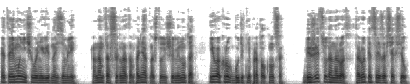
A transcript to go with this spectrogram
Это ему ничего не видно с земли, а нам-то с Игнатом понятно, что еще минута, и вокруг будет не протолкнуться. Бежит сюда народ, торопится изо всех сил.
